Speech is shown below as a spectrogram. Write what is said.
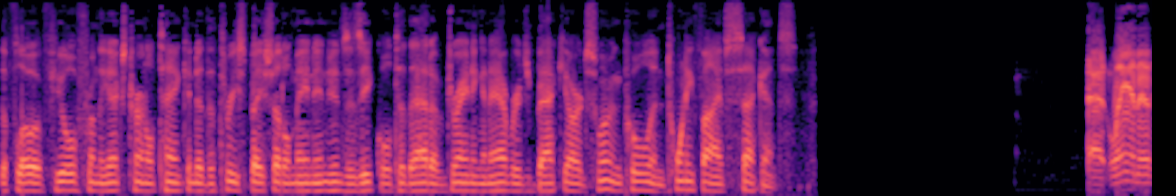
The flow of fuel from the external tank into the three space shuttle main engines is equal to that of draining an average backyard swimming pool in 25 seconds. Atlantis,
